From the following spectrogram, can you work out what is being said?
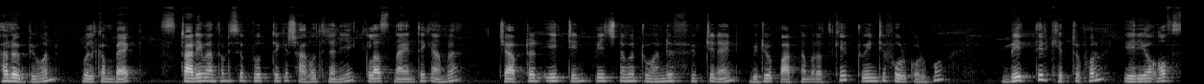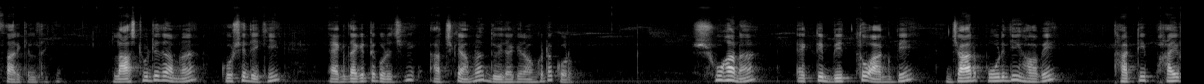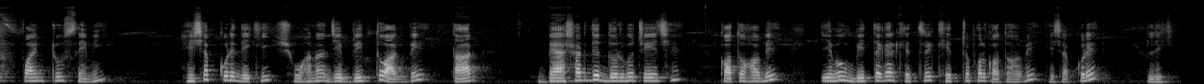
Hello everyone welcome back study ম্যাথমেটিক্সের প্রত্যেকে স্বাগত জানিয়ে ক্লাস নাইন থেকে আমরা chapter eighteen page number two hundred fifty nine video part number আজকে টোয়েন্টি ফোর করব, বৃত্তের ক্ষেত্রফল এরিয়া অফ সার্কেল থেকে। লাস্ট ভিডিওতে আমরা কষে দেখি, এক দাগেরটা করেছি, আজকে আমরা দুই দাগের অঙ্কটা করব। সুহানা একটি বৃত্ত আঁকবে, যার পরিধি হবে থার্টি ফাইভ পয়েন্ট টু সেমি হিসাব করে দেখি, সুহানা যে বৃত্ত আঁকবে, তার ব্যাসার্ধের দৈর্ঘ্য চেয়েছে কত হবে এবং বৃত্তাকার ক্ষেত্রে ক্ষেত্রফল কত হবে, হিসাব করে লিখি।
